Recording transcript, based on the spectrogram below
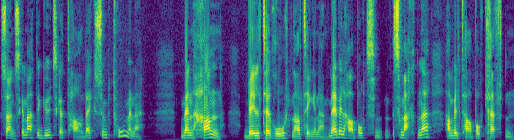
så ønsker vi at Gud skal ta vekk symptomene. Men han vil til roten av tingene. Vi vil ha bort smertene. Han vil ta bort kreften.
